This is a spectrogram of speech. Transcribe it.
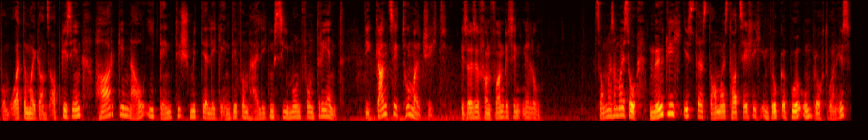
vom Ort einmal ganz abgesehen, haargenau identisch mit der Legende vom heiligen Simon von Trient. Die ganze Thomal-Geschichte ist also von vorn bis hinten erlogen. Sagen wir es einmal so, möglich ist, dass damals tatsächlich im Bruck ein Bur umgebracht worden ist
